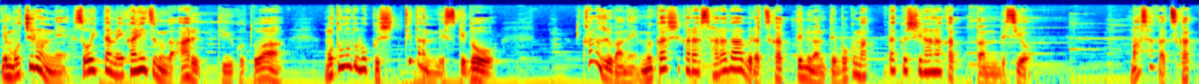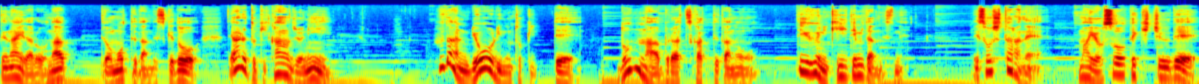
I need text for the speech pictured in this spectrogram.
でもちろんねそういったメカニズムがあるっていうことはもともと僕知ってたんですけど彼女がね昔からサラダ油使ってるなんて僕全く知らなかったんですよ。まさか使ってないだろうなって思ってたんですけどである時彼女に普段料理の時ってどんな油使ってたの？っていう風に聞いてみたんですね。でそしたらねまあ予想的中で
